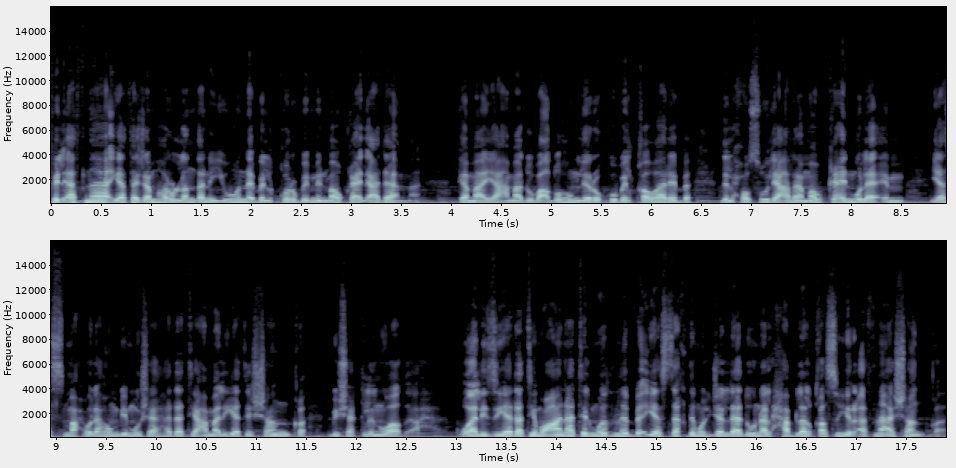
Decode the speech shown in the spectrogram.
في الأثناء يتجمهر اللندنيون بالقرب من موقع الإعدام كما يعمد بعضهم لركوب القوارب للحصول على موقع ملائم يسمح لهم بمشاهدة عملية الشنق بشكل واضح. ولزيادة معاناة المذنب يستخدم الجلادون الحبل القصير أثناء الشنق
